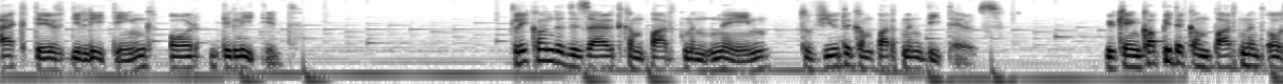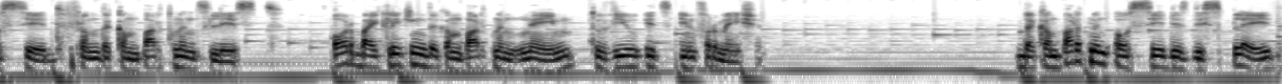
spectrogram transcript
active, deleting, or deleted. Click on the desired compartment name to view the compartment details. You can copy the compartment or OCID from the compartments list or by clicking the compartment name to view its information. The compartment or OCID is displayed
